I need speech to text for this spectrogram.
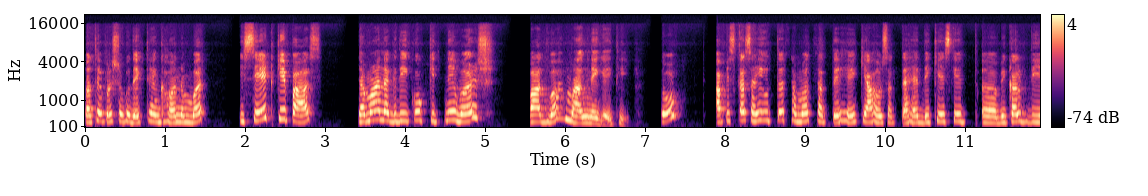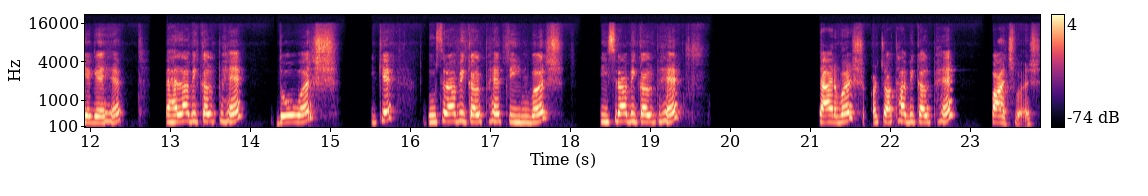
चौथे प्रश्न को देखते हैं घ नंबर। इस सेठ के पास जमा नगदी को कितने वर्ष बाद वह मांगने गई थी? तो आप इसका सही उत्तर समझ सकते हैं, क्या हो सकता है। देखिए, इसके विकल्प दिए गए हैं। पहला विकल्प है दो वर्ष, ठीक है? दूसरा विकल्प है तीन वर्ष, तीसरा विकल्प है चार वर्ष और चौथा विकल्प है पाँच वर्ष।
